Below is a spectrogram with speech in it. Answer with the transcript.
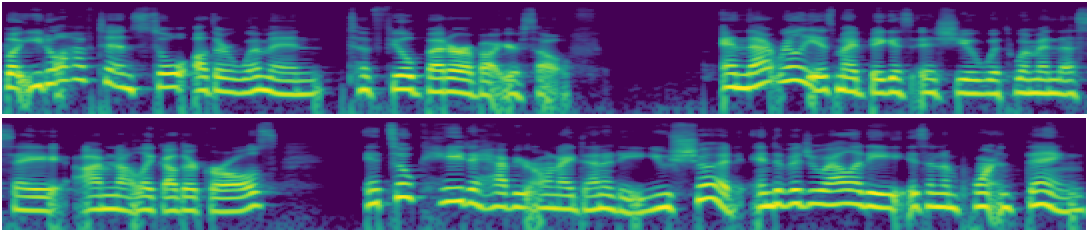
but you don't have to insult other women to feel better about yourself. And that really is my biggest issue with women that say, I'm not like other girls it's okay to have your own identity. You should. Individuality is an important thing,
